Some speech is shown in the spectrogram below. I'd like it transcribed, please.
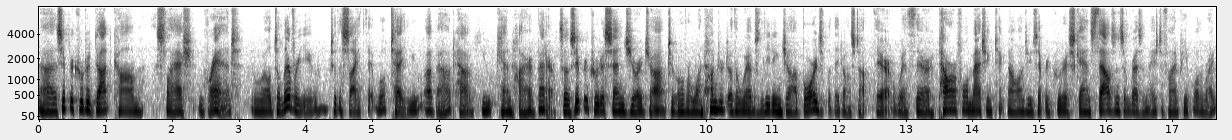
Uh, ZipRecruiter.com slash grant will deliver you to the site that will tell you about how you can hire better. So ZipRecruiter sends your job to over 100 of the web's leading job boards, but they don't stop there. With their powerful matching technology, ZipRecruiter scans thousands of resumes to find people with the right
